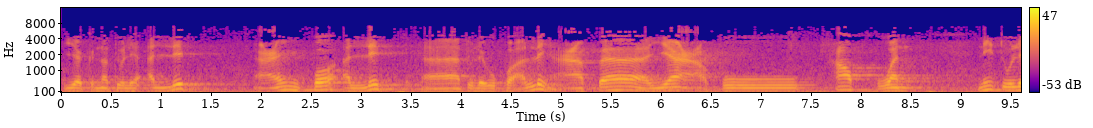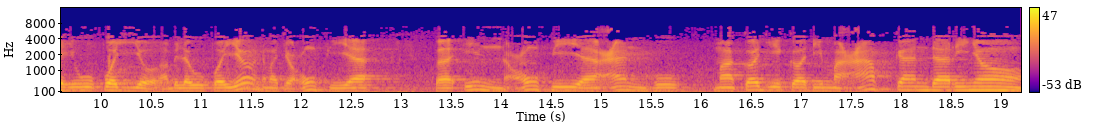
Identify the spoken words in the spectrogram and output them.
Dia kena tulis alif ain fa alif. Ha tulis rupa alif afa ya'fu afwan. Ni tulis rupa ya. Bila rupa ya nama baca ufiya fa in ufiya anhu maka jika dimaafkan darinya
